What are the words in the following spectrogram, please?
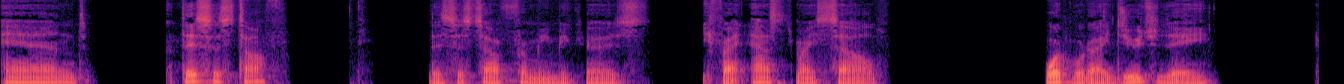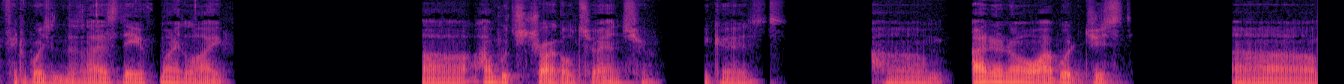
and this is tough this is tough for me because if i asked myself what would i do today if it was the last day of my life uh, i would struggle to answer because um, I don't know. I would just uh,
